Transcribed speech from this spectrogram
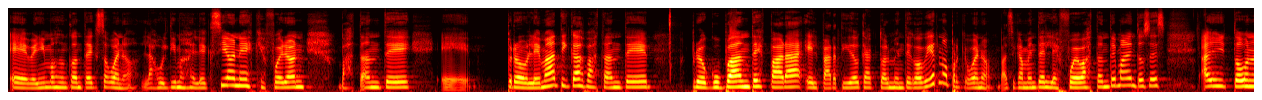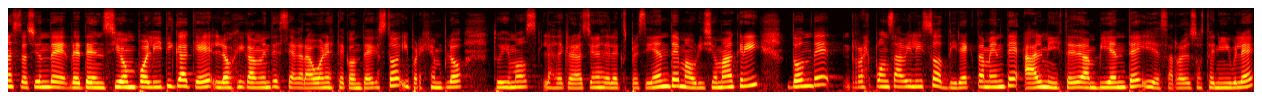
eh, venimos de un contexto, bueno, las últimas elecciones que fueron bastante eh, problemáticas, bastante preocupantes para el partido que actualmente gobierna, porque bueno, básicamente les fue bastante mal, entonces hay toda una situación de, tensión política que lógicamente se agravó en este contexto y por ejemplo tuvimos las declaraciones del expresidente Mauricio Macri, donde responsabilizó directamente al Ministerio de Ambiente y Desarrollo Sostenible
